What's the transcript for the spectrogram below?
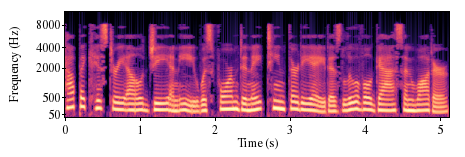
Topic History LG&E was formed in 1838 as Louisville Gas and Water,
